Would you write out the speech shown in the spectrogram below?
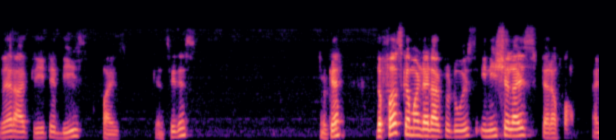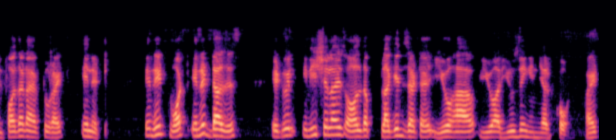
where I've created these files. You can see this. Okay. The first command that I have to do is initialize Terraform. And for that, I have to write init. Init, what init does is it will initialize all the plugins that uh, you have you are using in your code, right?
